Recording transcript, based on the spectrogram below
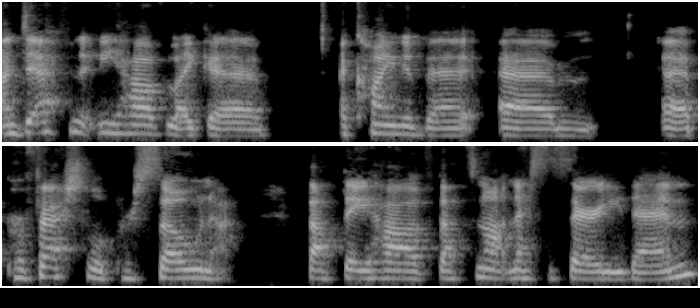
and definitely have like a a kind of a, um, a professional persona that they have that's not necessarily them.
